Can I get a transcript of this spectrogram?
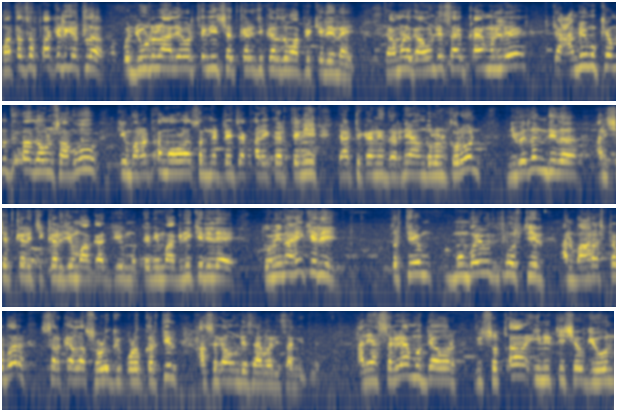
मताचं पाकिट घेतलं पण निवडून आल्यावर त्यांनी शेतकऱ्याची कर्जमाफी केली नाही. त्यामुळे गावंडे साहेब काय म्हणले? की आम्ही मुख्यमंत्र्याला जाऊन सांगू की मराठा मावळा संघटनेच्या कार्यकर्त्यांनी या ठिकाणी धरणे आंदोलन करून निवेदन दिलं आणि शेतकऱ्याची कर्जी मागाची त्यांनी मागणी केलेली आहे तुम्ही नाही केली तर ते मुंबईमध्ये पोहोचतील आणि महाराष्ट्रभर सरकारला सोडू की करतील असं गावंडे साहेबांनी सांगितलं. आणि या सगळ्या मुद्द्यावर मी स्वतः इनिटिशिव्ह घेऊन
